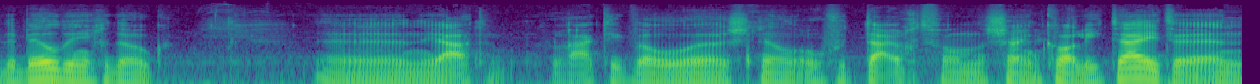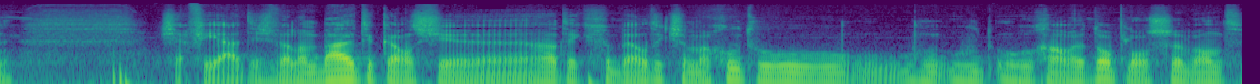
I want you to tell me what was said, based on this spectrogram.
de beelden ingedoken. En ja, toen raakte ik wel snel overtuigd van zijn kwaliteiten. En ik zeg van ja, het is wel een buitenkansje, had ik gebeld. Ik zeg maar goed, hoe, hoe, hoe, hoe gaan we het oplossen? Want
